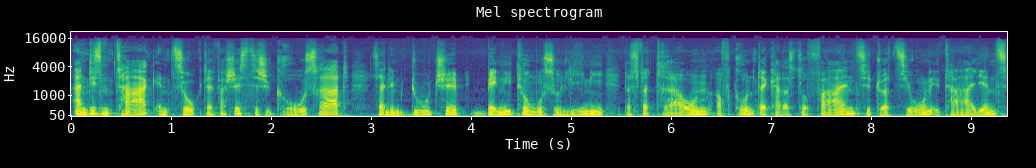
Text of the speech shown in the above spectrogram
An diesem Tag entzog der faschistische Großrat seinem Duce Benito Mussolini das Vertrauen aufgrund der katastrophalen Situation Italiens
